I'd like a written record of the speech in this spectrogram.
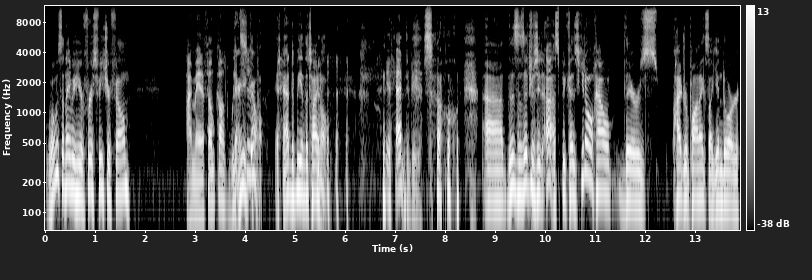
what was the name of your first feature film? I made a film called Wheat there you Soup. go. It had to be in the title. It had to be. so uh, this is interesting to us because you know how there's hydroponics, like indoor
